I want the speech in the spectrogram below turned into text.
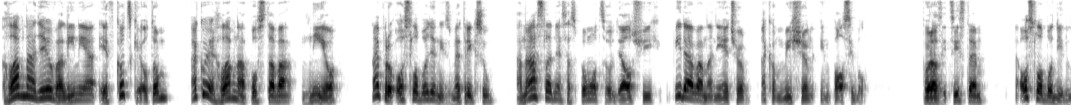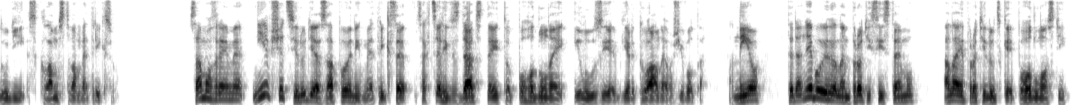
Hlavná dejová línia je v kocke o tom, ako je hlavná postava Neo najprv oslobodený z Matrixu a následne sa s pomocou ďalších vydáva na niečo ako Mission Impossible. Poraziť systém a oslobodiť ľudí z klamstva Matrixu. Samozrejme, nie všetci ľudia zapojení v Matrixe sa chceli vzdať tejto pohodlnej ilúzie virtuálneho života. A Neo teda nebojuje len proti systému, ale aj proti ľudskej pohodlnosti,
